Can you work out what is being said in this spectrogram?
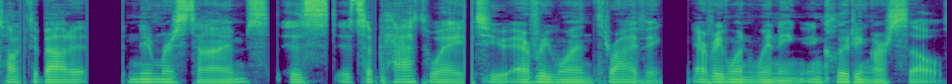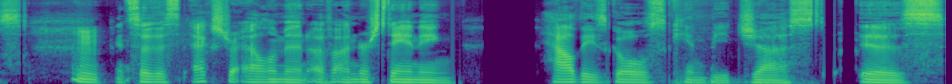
talked about it numerous times, is it's a pathway to everyone thriving, everyone winning, including ourselves. Mm. And so this extra element of understanding how these goals can be just is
